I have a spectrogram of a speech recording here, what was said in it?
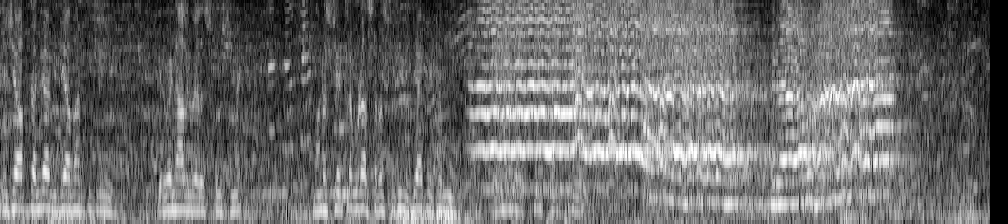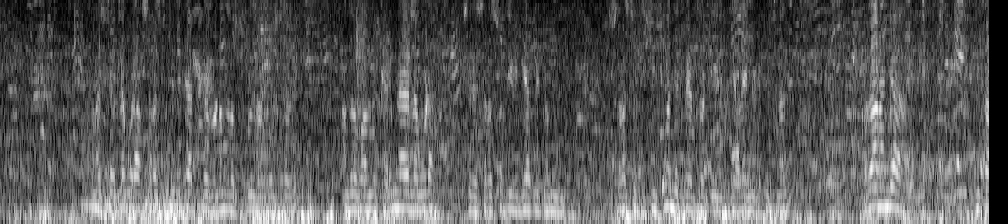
దేశవ్యాప్తంగా విద్యాభారతికి ఇరవై నాలుగు వేల స్కూల్స్ ఉన్నాయి. మన స్టేట్లో కూడా సరస్వతి విద్యాపీఠము మన స్టేట్లో కూడా సరస్వతి విద్యాపీఠం రెండు వందల స్కూల్ నడిపిస్తుంది అందులో భాగంగా కరీంనగర్లో కూడా శ్రీ సరస్వతి విద్యాపీఠం సరస్వతి శిశు మందిర్ పేరుతో విద్యాలయం నడిపిస్తున్నది. ప్రధానంగా ఇంకా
